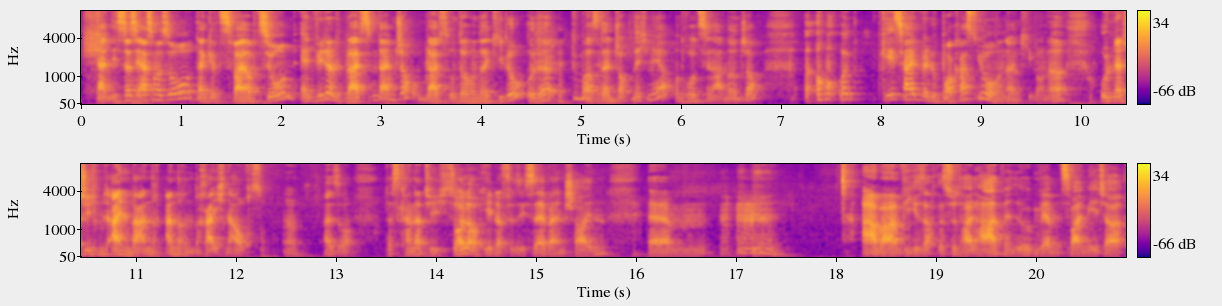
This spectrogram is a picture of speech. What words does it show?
Dann ist das erstmal so. Dann gibt es zwei Optionen. Entweder du bleibst in deinem Job und bleibst unter 100 Kilo oder du machst deinen Job nicht mehr und holst den anderen Job und gehst halt, wenn du Bock hast, über 100 Kilo. Ne? Und natürlich mit allen anderen Bereichen auch so. Ne? Also, das kann natürlich, soll auch jeder für sich selber entscheiden. Ähm, aber wie gesagt, es wird halt hart, wenn irgendwer mit zwei Meter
